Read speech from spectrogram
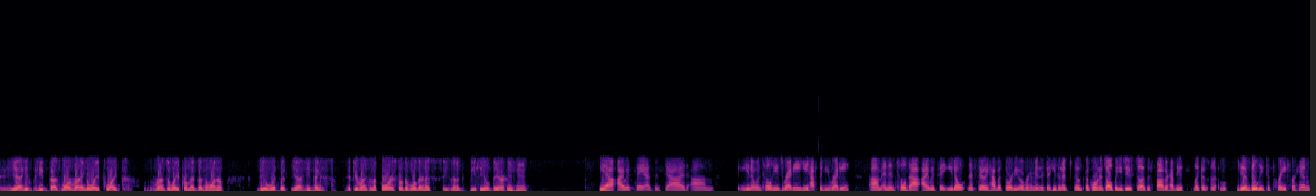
yeah, he he does more running away, flight, runs away from it, doesn't mm-hmm. want to deal with it. Yeah, he mm-hmm. thinks if he runs in the forest or the wilderness, he's going to be healed there. Mm-hmm. Yeah, I would say as his dad, um, you know, until he's ready, he has to be ready. Um, and until that, I would say you don't necessarily have authority over him in the that he's an, a, a grown adult, but you do still, as his father, have the like a, a, the ability to pray for him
